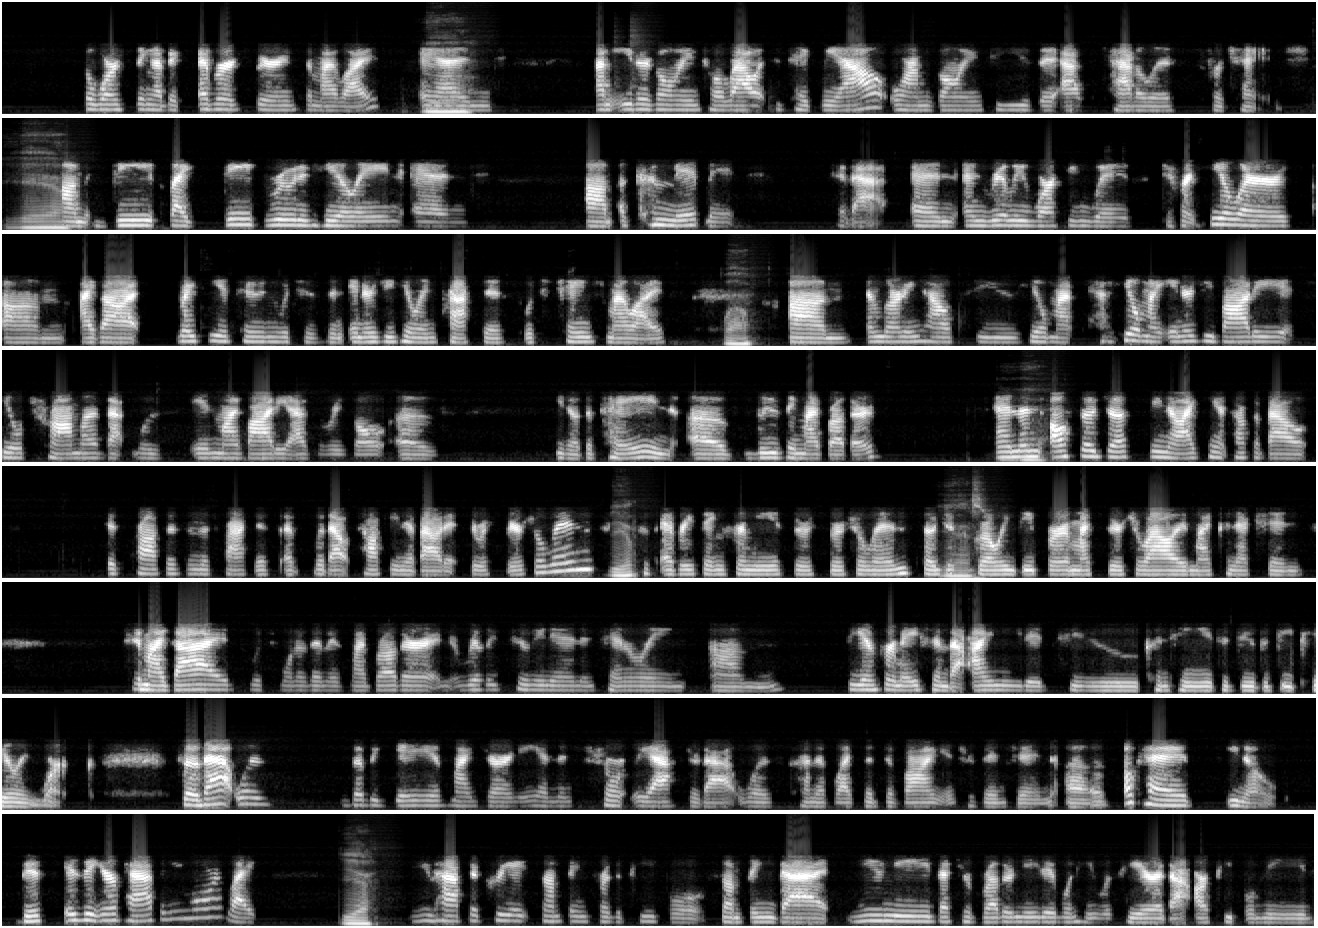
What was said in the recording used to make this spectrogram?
the worst thing I've ever experienced in my life. And I'm either going to allow it to take me out or I'm going to use it as a catalyst for change. Yeah. Um, deep, like deep rooted healing and um, a commitment to that and, and really working with different healers. Um, I got Reiki Attune, which is an energy healing practice, which changed my life. Wow. Um, and learning how to heal my heal my energy body, heal trauma that was in my body as a result of, you know, the pain of losing my brother, and then also just you know I can't talk about this process and this practice without talking about it through a spiritual lens because yep. everything for me is through a spiritual lens. So just yes. growing deeper in my spirituality, my connection to my guides, which one of them is my brother, and really tuning in and channeling um, the information that I needed to continue to do the deep healing work. So that was the beginning of my journey. And then shortly after that was kind of like the divine intervention of, okay, you know, this isn't your path anymore. Like, yeah, you have to create something for the people, something that you need, that your brother needed when he was here, that our people need.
